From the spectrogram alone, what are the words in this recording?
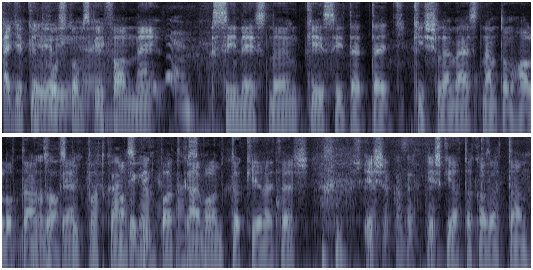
Egyébként Éli- Hostomszki Fanni Igen. színésznőnk készített egy kis lemezt, nem tudom, Az hallottátok-e? Aspik patkányt, igen. Aspik patkány, persze. valami tökéletes. És- És, az kiadta kazettán.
